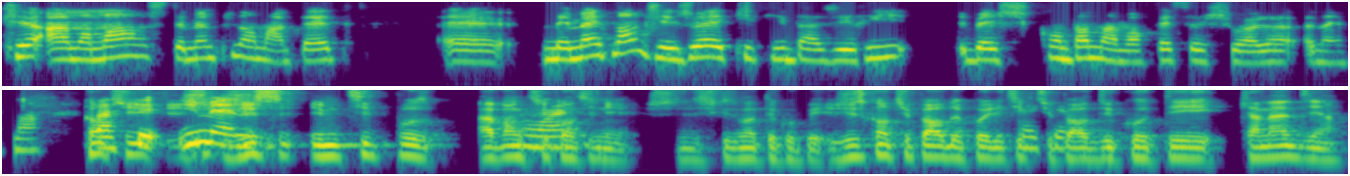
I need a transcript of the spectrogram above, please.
qu'à un moment, c'était même plus dans ma tête. Euh, mais maintenant que j'ai joué avec l'équipe d'Algérie, ben, je suis contente d'avoir fait ce choix-là, honnêtement. Quand Parce tu, que ju- humaine- Juste une petite pause avant que tu continues. Excuse-moi de te couper. Juste quand tu parles de politique, tu parles du côté canadien.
